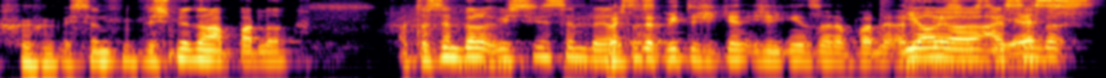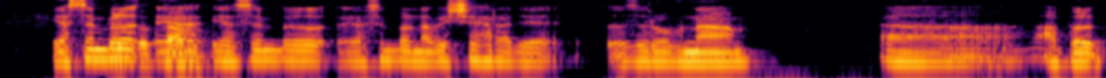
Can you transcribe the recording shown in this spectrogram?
Když, jsem, když mi to napadlo, a to jsem byl, víš, že jsem byl... Máš to takový že, tě, že tě něco napadne a jo, jo, a yes, jsem byl, já jsem byl, já, já, jsem byl, já jsem byl na Vyšehradě zrovna uh, a byl,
